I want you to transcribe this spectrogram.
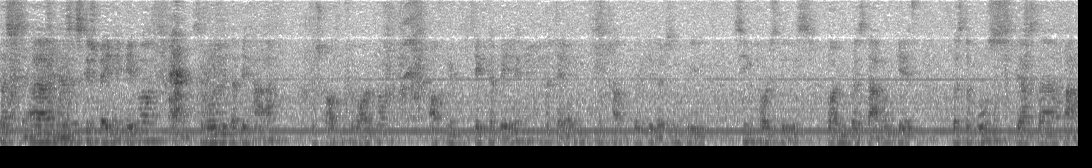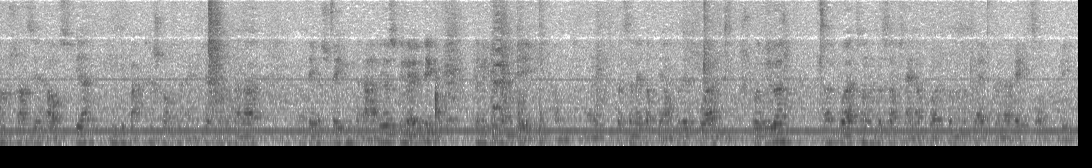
Dass, äh, dass es Gespräche gegeben hat, sowohl mit der BH, der Straßenverwaltung, auch mit DKB der Teil und schaut, welche Lösung die sinnvollste ist, vor allem weil es darum geht, dass der Bus, der aus der Bahnhofstraße rausfährt, in die Backerstraße reinfährt oder dann auch dementsprechend Radius benötigt, damit er an die Ecke kommt. Und dass er nicht auf die andere Spur rüber äh, sondern dass er auf seiner Vorspur noch bleibt, wenn er rechts abbiegt.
